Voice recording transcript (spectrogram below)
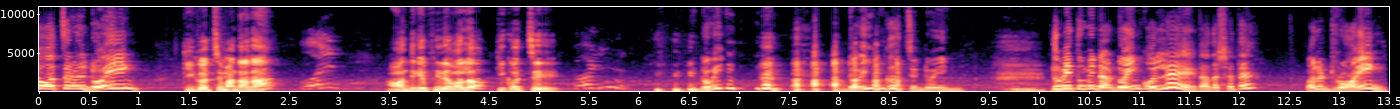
তো হচ্ছে না ড্রয়িং কি করছে মা দাদা? আমার দিকে ফিরে বলো কি করছে? ড্রয়িং ড্রয়িং করছে ড্রয়িং তুমি তুমি ড্রয়িং করলে দাদার সাথে? বলো ড্রয়িং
